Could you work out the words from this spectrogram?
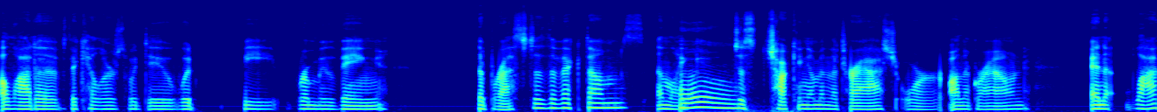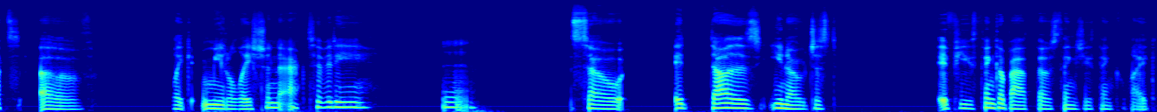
a lot of the killers would do would be removing the breast of the victims and like oh. just chucking them in the trash or on the ground and lots of like mutilation activity Mm. so it does you know just if you think about those things you think like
